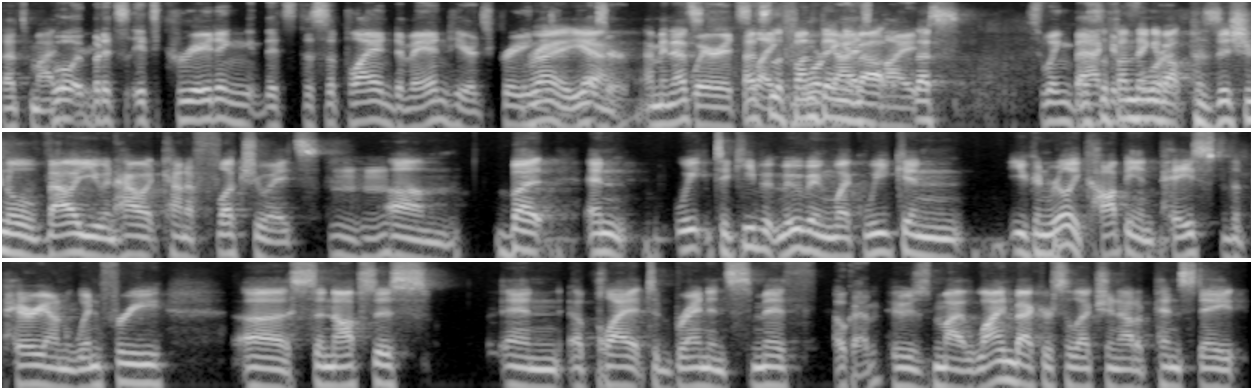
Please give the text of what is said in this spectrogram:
that's my well, theory. but it's it's creating it's the supply and demand here. It's creating right. Yeah, I mean that's where it's that's like the fun thing about that's swing back. That's the fun thing about positional value and how it kind of fluctuates. Mm-hmm. Um, but and we to keep it moving, like we can you can really copy and paste the Perrion Winfrey uh, synopsis and apply it to Brandon Smith. Okay. Who's my linebacker selection out of Penn State,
